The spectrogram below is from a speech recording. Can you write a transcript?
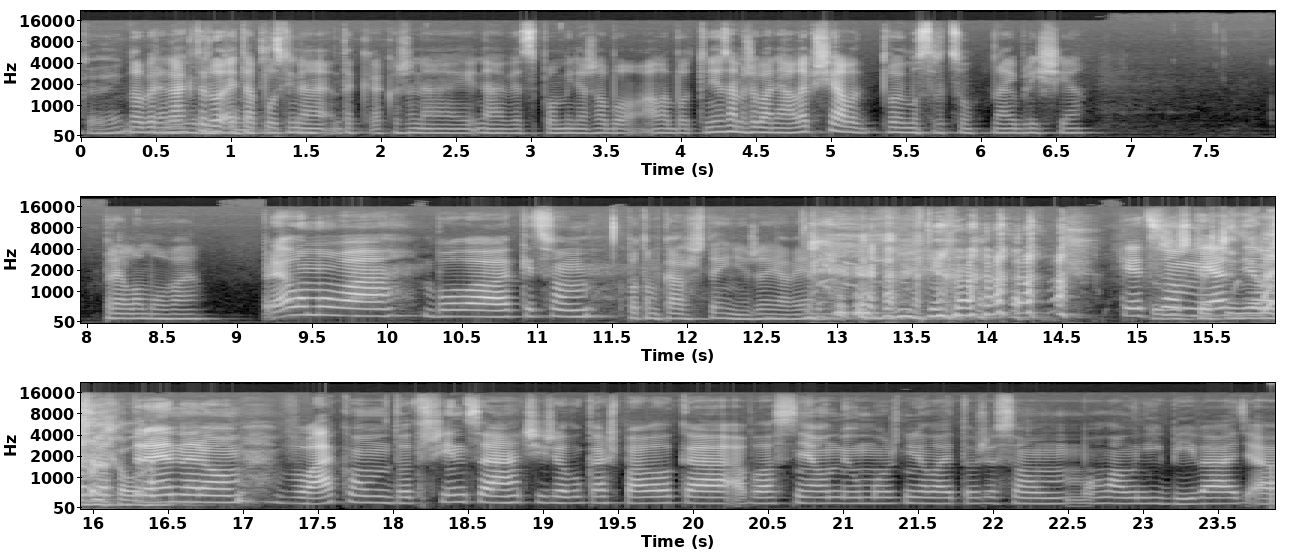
Okay. Dobre, na Veľmi ktorú etapu ty na, tak akože naj, najviac spomínaš? Alebo, alebo to neznamená, že bola najlepšia, ale tvojmu srdcu najbližšia? Prelomová. Prelomová bola, keď som, Potom Karštejne, že? Ja viem. keď To som jazdila za trénerom vlakom do Třinca, čiže Lukáš Pavelka a vlastne on mi umožnil aj to, že som mohla u nich bývať a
